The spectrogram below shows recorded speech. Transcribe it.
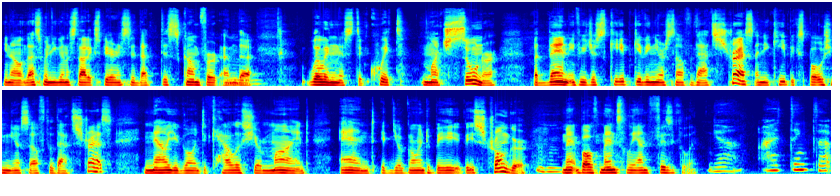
you know that's when you're going to start experiencing that discomfort and the mm. willingness to quit much sooner. But then if you just keep giving yourself that stress and you keep exposing yourself to that stress now you're going to callous your mind and it, you're going to be be stronger me- both mentally and physically Yeah. I think that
